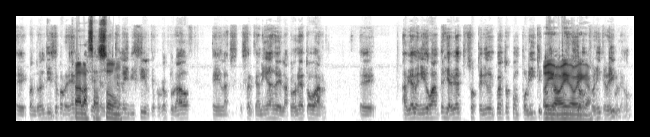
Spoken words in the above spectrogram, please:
eh, cuando él dice, por ejemplo, que el Navy que fue capturado en las cercanías de la colonia Tobar, eh, había venido antes y había sostenido encuentros con políticos. Oiga, oiga, oiga. es increíble, ¿no?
